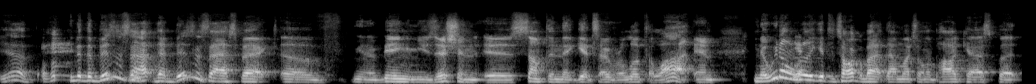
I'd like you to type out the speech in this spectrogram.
Yeah. You know, the business the business aspect of you know being a musician is something that gets overlooked a lot, and you know we don't Yeah. really get to talk about it that much on the podcast, but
